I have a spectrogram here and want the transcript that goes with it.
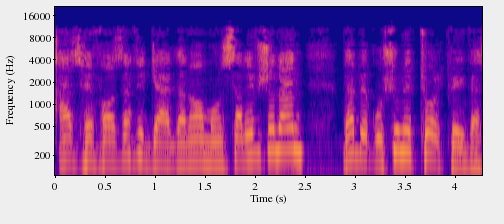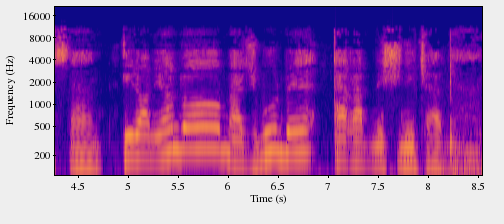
از حفاظت گردنها منصرف شدند و به قشون ترک پیوستند ایرانیان را مجبور به عقب نشینی کردند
